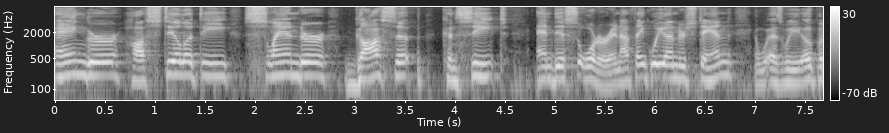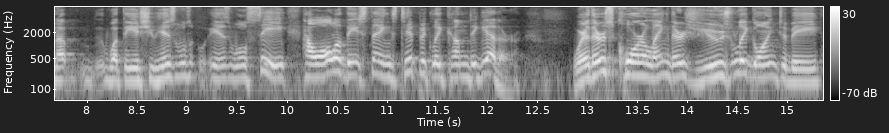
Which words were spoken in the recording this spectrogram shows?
anger, hostility, slander, gossip, conceit, and disorder. And I think we understand, as we open up what the issue is, is we'll see how all of these things typically come together. Where there's quarreling, there's usually going to be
